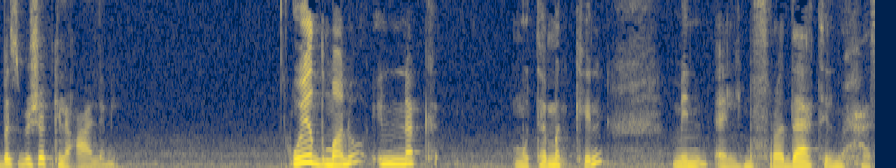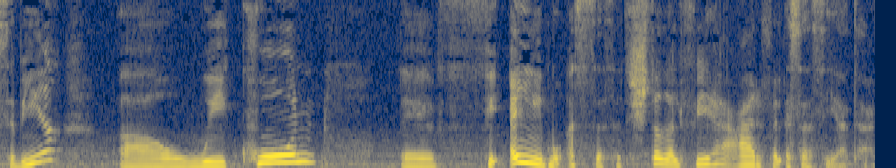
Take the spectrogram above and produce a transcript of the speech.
بس بشكل عالمي. ويضمنوا إنك متمكن من المفردات المحاسبية ويكون في أي مؤسسة تشتغل فيها عارف الأساسيات هذه.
